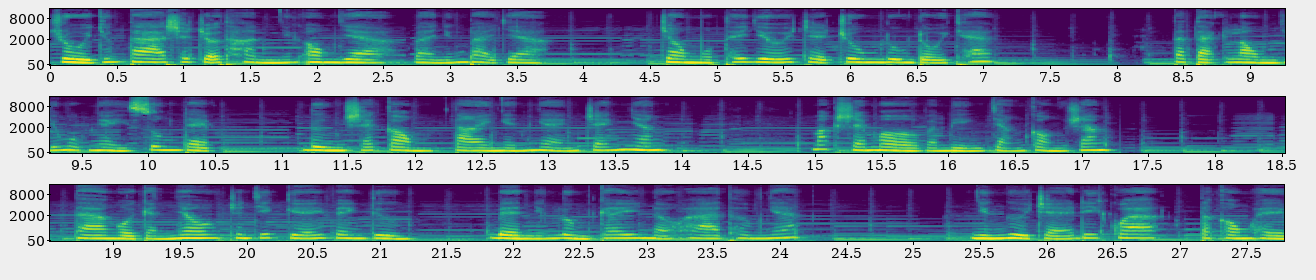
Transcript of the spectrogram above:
Rồi chúng ta sẽ trở thành những ông già và những bà già trong một thế giới trẻ trung luôn đổi khác. Ta tạc lòng giữa một ngày xuân đẹp, lưng sẽ còng tài nghển ngạn trán nhăn, mắt sẽ mờ và miệng chẳng còn răng. Ta ngồi cạnh nhau trên chiếc ghế ven đường bên những lùm cây nở hoa thơm ngát. Những người trẻ đi qua, ta không hề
